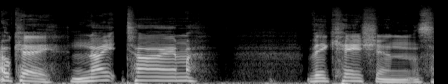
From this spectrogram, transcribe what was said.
Okay, nighttime vacations.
